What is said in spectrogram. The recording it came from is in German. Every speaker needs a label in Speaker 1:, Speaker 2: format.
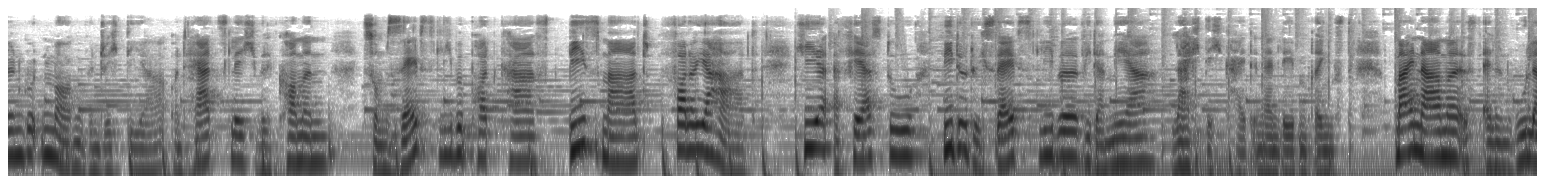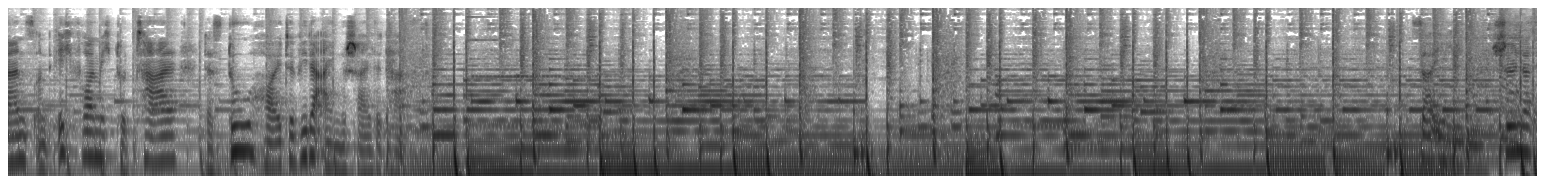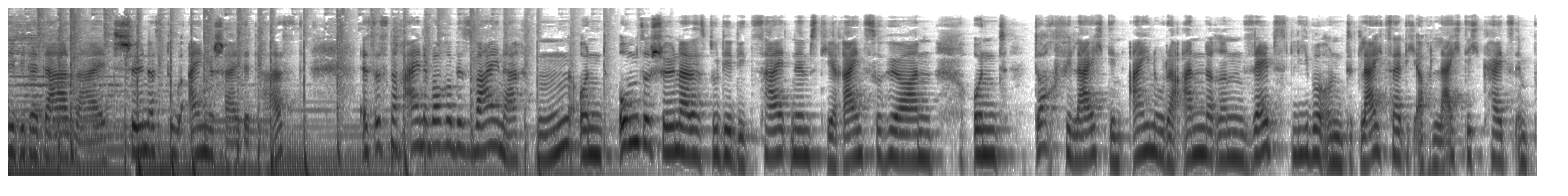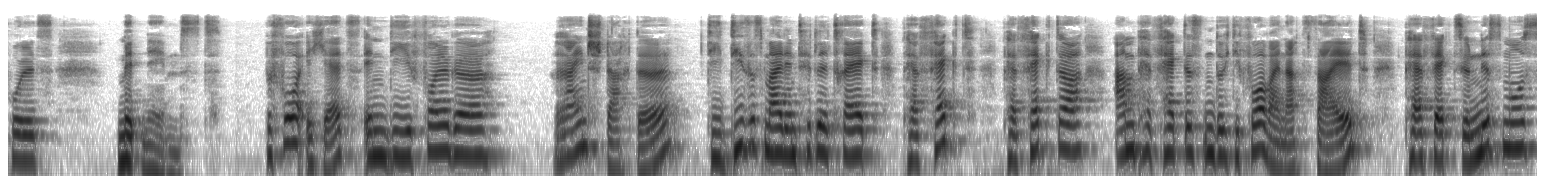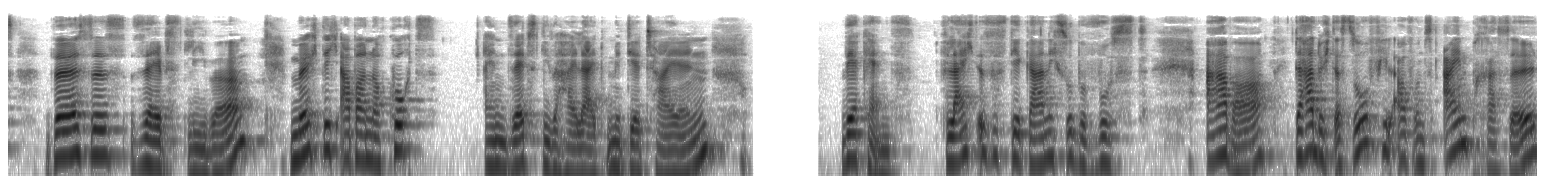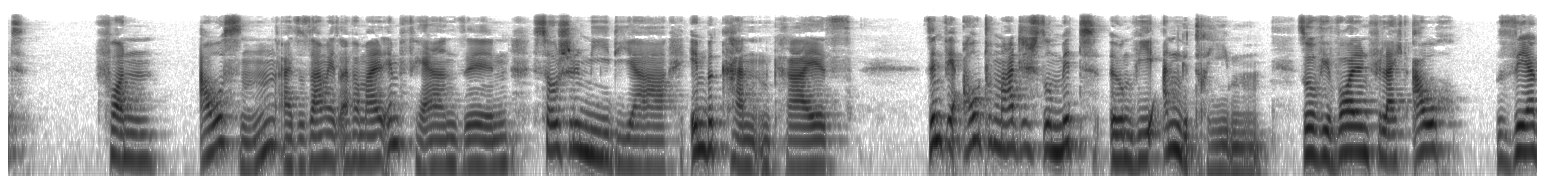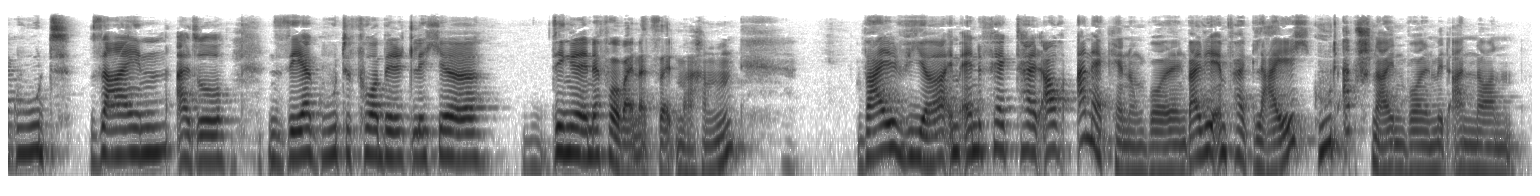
Speaker 1: wunderschönen guten Morgen wünsche ich dir und herzlich willkommen zum Selbstliebe-Podcast Be Smart, Follow Your Heart. Hier erfährst du, wie du durch Selbstliebe wieder mehr Leichtigkeit in dein Leben bringst. Mein Name ist Ellen Rulands und ich freue mich total, dass du heute wieder eingeschaltet hast. Ihr wieder da seid. Schön, dass du eingeschaltet hast. Es ist noch eine Woche bis Weihnachten und umso schöner, dass du dir die Zeit nimmst, hier reinzuhören und doch vielleicht den ein oder anderen Selbstliebe und gleichzeitig auch Leichtigkeitsimpuls mitnimmst. Bevor ich jetzt in die Folge reinstarte, die dieses Mal den Titel trägt Perfekt perfekter, am perfektesten durch die Vorweihnachtszeit, Perfektionismus versus Selbstliebe, möchte ich aber noch kurz ein Selbstliebe-Highlight mit dir teilen. Wer kennt's? Vielleicht ist es dir gar nicht so bewusst. Aber dadurch, dass so viel auf uns einprasselt von außen, also sagen wir jetzt einfach mal im Fernsehen, Social Media, im Bekanntenkreis, sind wir automatisch so mit irgendwie angetrieben. So, wir wollen vielleicht auch sehr gut sein, also sehr gute vorbildliche Dinge in der Vorweihnachtszeit machen, weil wir im Endeffekt halt auch Anerkennung wollen, weil wir im Vergleich gut abschneiden wollen mit anderen.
